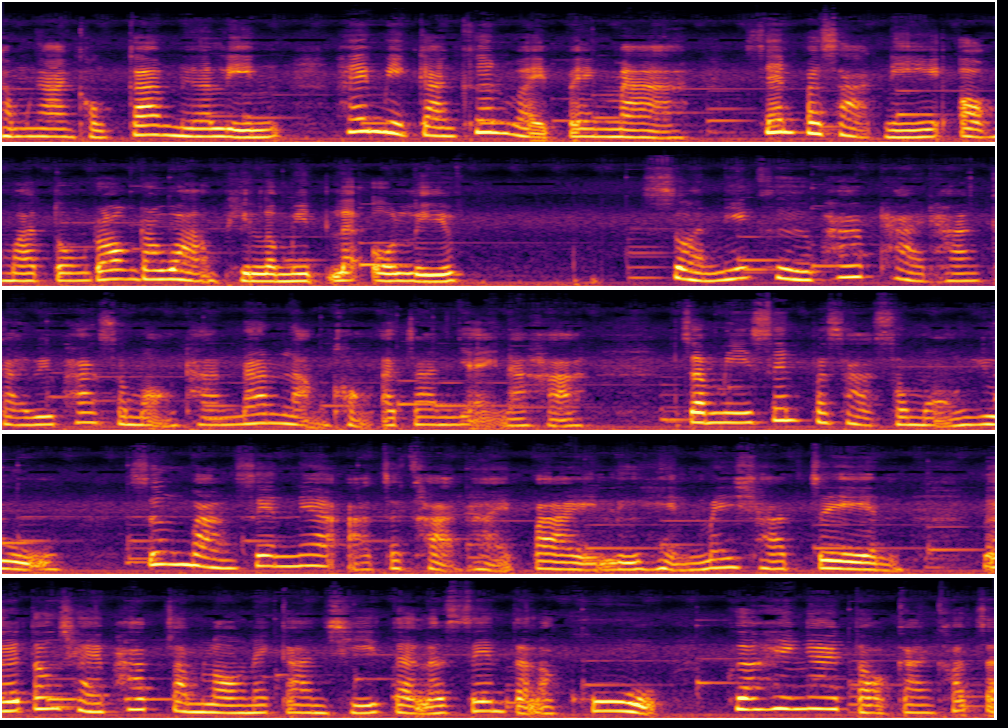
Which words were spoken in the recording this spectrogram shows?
ทำงานของกล้ามเนื้อลิ้น ให้มีการเคลื่อนไหวไปมา เส้นประสาทนี้ออกมาตรงร่องระหว่างพีระมิดและโอลิฟส่วนนี้คือภาพถ่ายทางกายวิภาคสมองทางด้านหลังของอาจารย์ใหญ่นะคะ จะมีเส้นประสาทสมองอยู่ ซึ่งบางเส้นเนี่ยอาจจะขาดหายไปหรือเห็นไม่ชัดเจน เลยต้องใช้ภาพจำลองในการชี้แต่ละเส้นแต่ละคู่ เพื่อให้ง่ายต่อการเข้าใจ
